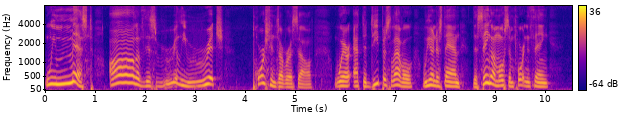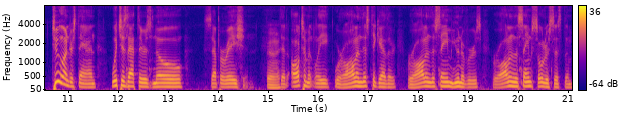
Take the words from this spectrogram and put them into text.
we missed all of this really rich portions of ourselves where at the deepest level we understand the single most important thing to understand, which is that there's no separation. Right. That ultimately we're all in this together. We're all in the same universe. We're all in the same solar system.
